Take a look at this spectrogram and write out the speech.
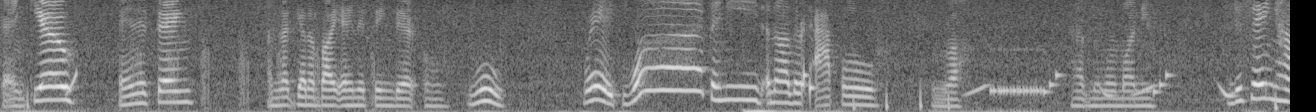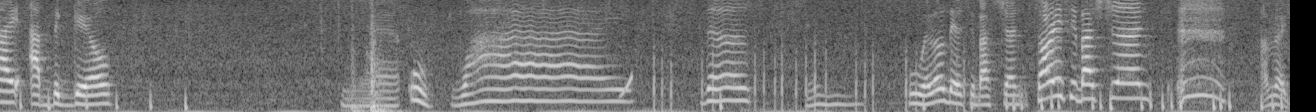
Thank you. Anything? I'm not gonna buy anything there. Oh, woo. Wait, what? I need another apple. Ugh. I have no more money. I'm just saying hi, Abigail. Yeah. Oh, why the Oh, hello there, Sebastian. Sorry, Sebastian. I'm like,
